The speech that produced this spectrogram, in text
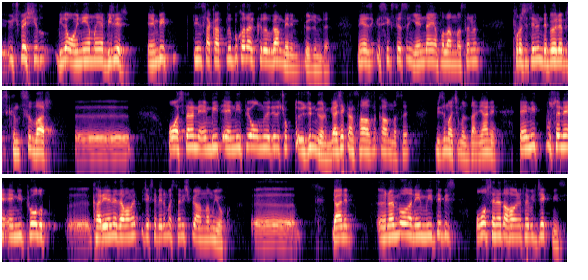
3-5 yıl bile oynayamayabilir. Embiid'in sakatlığı bu kadar kırılgan benim gözümde. Ne yazık ki Sixers'ın yeniden yapılanmasının prosesinin de böyle bir sıkıntısı var. Ee, o açıdan hani Embiid MVP olmuyor diye de çok da üzülmüyorum. Gerçekten sağlıklı kalması bizim açımızdan. Yani Embiid bu sene MVP olup e, kariyerine devam etmeyecekse benim açımdan hiçbir anlamı yok. E, yani önemli olan Embiid'i biz 10 sene daha oynatabilecek miyiz?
